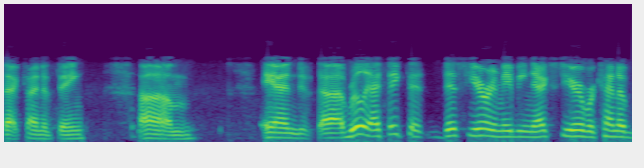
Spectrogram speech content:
that kind of thing. Um, and uh, really, I think that this year and maybe next year, we're kind of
